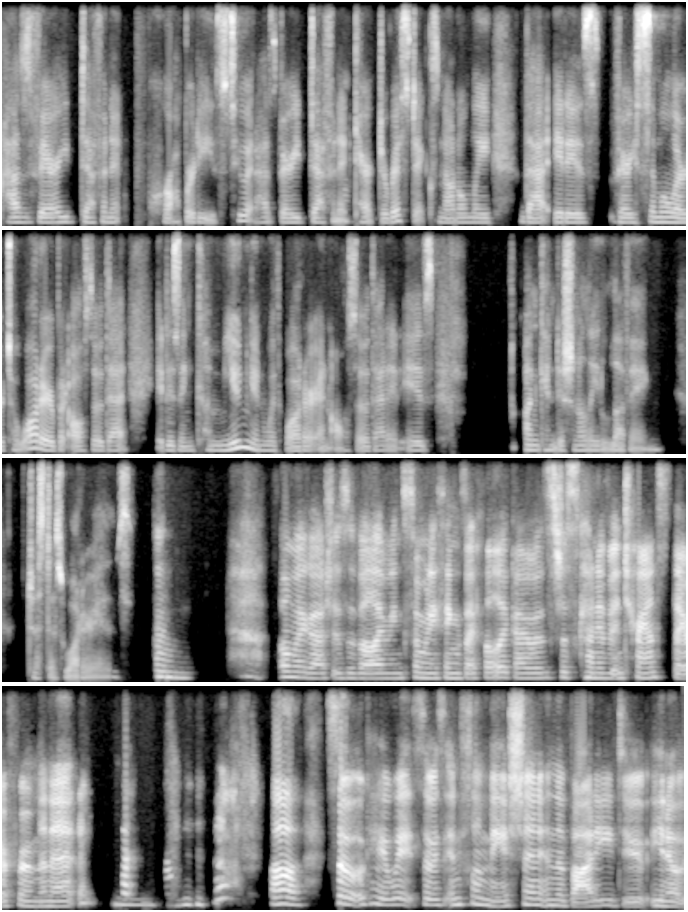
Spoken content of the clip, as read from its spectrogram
has very definite properties to it, has very definite characteristics. Not only that it is very similar to water, but also that it is in communion with water and also that it is unconditionally loving, just as water is. Um, oh my gosh, Isabel. I mean, so many things. I felt like I was just kind of entranced there for a minute. oh, so okay, wait. So is inflammation in the body do you know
